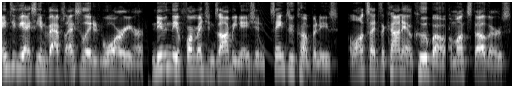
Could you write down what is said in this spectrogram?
NTVIC and VAP's Isolated Warrior, and even the aforementioned Zombie Nation, same two companies, alongside Takane Okubo, amongst others.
